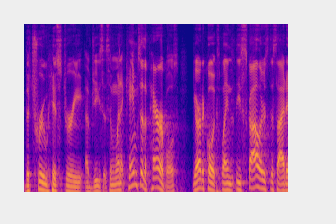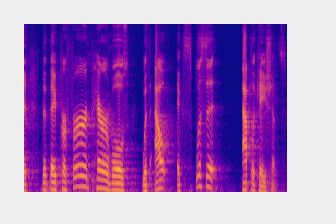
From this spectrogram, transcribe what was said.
the true history of Jesus. And when it came to the parables, the article explained that these scholars decided that they preferred parables without explicit applications.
